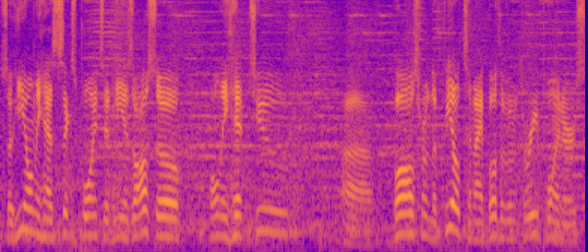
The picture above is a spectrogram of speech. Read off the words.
so he only has six points, and he has also only hit two uh, balls from the field tonight, both of them three pointers.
